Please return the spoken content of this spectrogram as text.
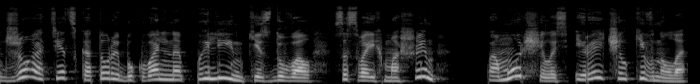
Джо, отец который буквально пылинки сдувал со своих машин, Поморщилась, и Рэйчел кивнула.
